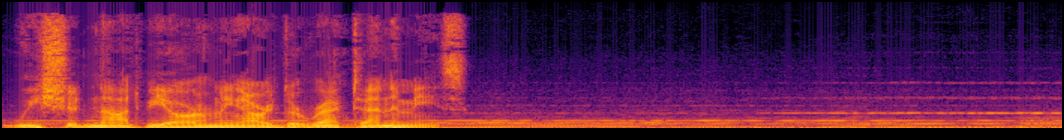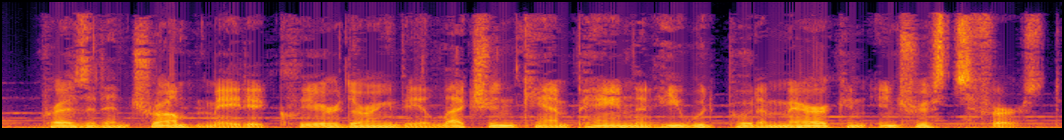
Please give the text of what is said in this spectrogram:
We should not be arming our direct enemies. President Trump made it clear during the election campaign that he would put American interests first.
